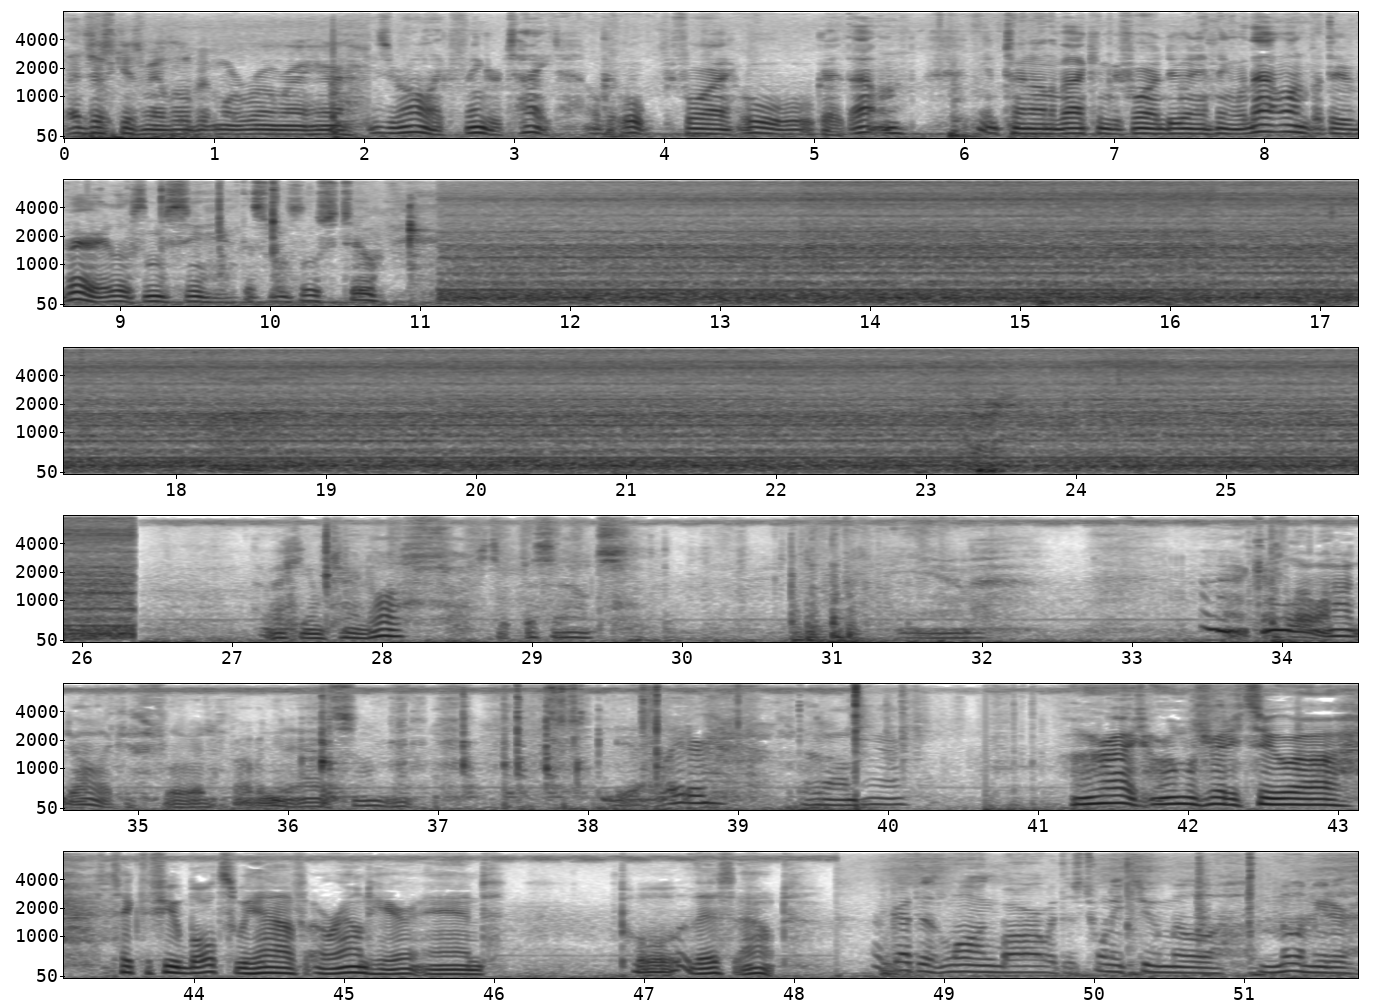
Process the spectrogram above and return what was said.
That just gives me a little bit more room right here. These are all like finger tight. Okay, oh, before I, oh, okay, that one. You can turn on the vacuum before I do anything with that one, but they're very loose. Let me see if this one's loose too. Vacuum turned off. Take this out. And uh, kind of low on hydraulic fluid. Probably need to add some, but can do that later. Put that on there. All right, we're almost ready to uh, take the few bolts we have around here and pull this out. I've got this long bar with this 22 mil millimeter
